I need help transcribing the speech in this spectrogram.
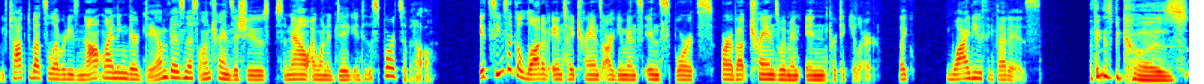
We've talked about celebrities not minding their damn business on trans issues, so now I want to dig into the sports of it all. It seems like a lot of anti trans arguments in sports are about trans women in particular. Like, why do you think that is? I think it's because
